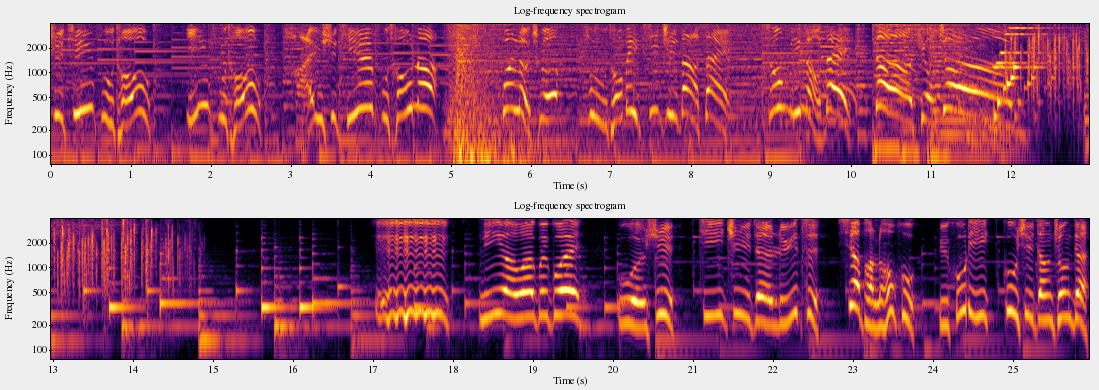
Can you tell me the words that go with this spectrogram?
是金斧头、银斧头还是铁斧头呢？欢乐车斧头杯机智大赛，聪明脑袋大挑战。你好啊，乖乖，我是机智的驴子，吓跑老虎与狐狸故事当中的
